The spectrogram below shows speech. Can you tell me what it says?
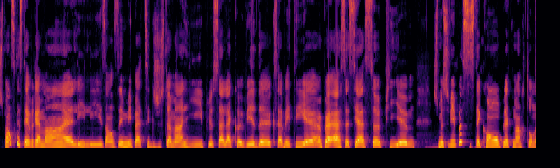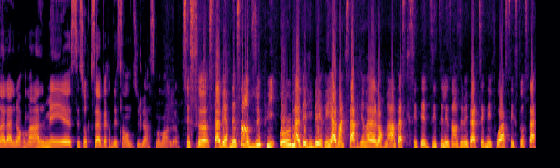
Je pense que c'était vraiment euh, les, les, enzymes hépatiques justement liées plus à la COVID, euh, que ça avait été un peu associé à ça. Puis je me souviens pas si c'était complètement retourné à la normale, mais c'est sûr que ça avait redescendu là à ce moment-là. C'est ça, ça avait redescendu, puis eux m'avaient libéré avant que ça revienne à la normale parce qu'ils s'étaient dit, tu sais, les enzymes hépatiques, des fois, c'est ça, ça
